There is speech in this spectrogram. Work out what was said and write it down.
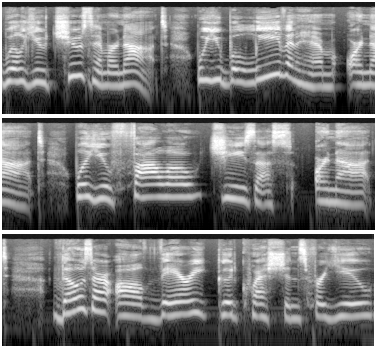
Will you choose him or not? Will you believe in him or not? Will you follow Jesus or not? Those are all very good questions for you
